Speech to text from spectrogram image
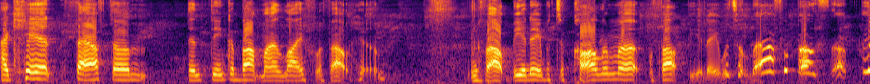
I can't fathom and think about my life without him. Without being able to call him up, without being able to laugh about something.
